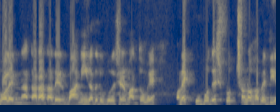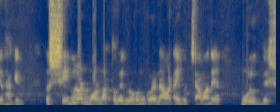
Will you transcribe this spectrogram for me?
বলেন না। তারা তাদের বাণী, তাদের উপদেশের মাধ্যমে অনেক উপদেশ প্রচ্ছন্নভাবে দিয়ে থাকেন। তো সেগুলোর মর্মার্থকে গ্রহণ করে নেওয়াটাই হচ্ছে আমাদের মূল উদ্দেশ্য।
